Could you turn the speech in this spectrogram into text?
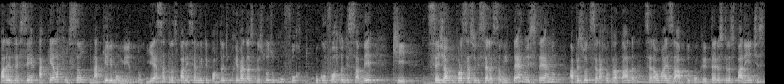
para exercer aquela função naquele momento. E essa transparência é muito importante porque vai dar às pessoas o conforto. O conforto de saber que seja o processo de seleção interno ou externo, a pessoa que será contratada será o mais apto, com critérios transparentes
